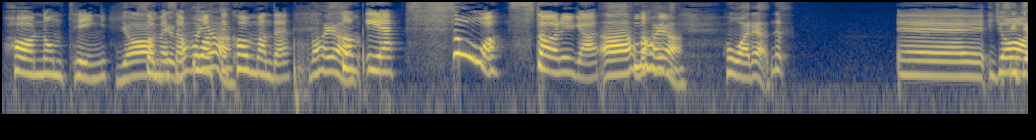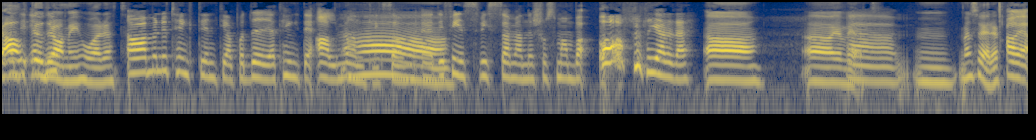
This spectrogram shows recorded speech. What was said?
har någonting Ja, som är gud, så här återkommande som är så störiga. Ja, vad man har jag? Håret. Nej, Eh, ja, Sitter ju alltid det- och drar mig i håret. Ja men nu tänkte inte jag på dig, jag tänkte allmänt Ah. liksom. Eh, det finns vissa människor som man bara åh sluta göra det där. Ja, ja jag vet. Eh, Mm, men så är det. ja, ja.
